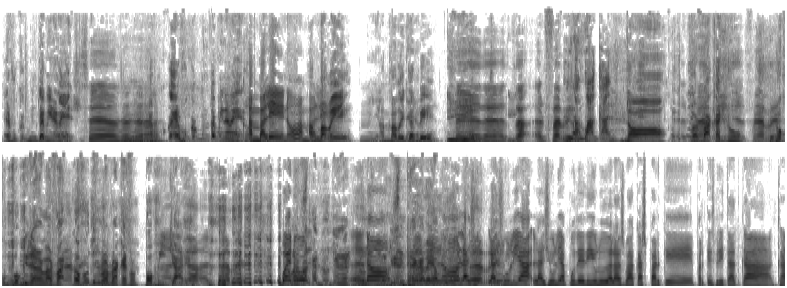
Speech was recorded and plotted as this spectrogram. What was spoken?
és el que contamina més. Sí, sí, sí. És el que contamina més. Amb Valé, no? Amb Amb Valé. Babé, amb Babé també. Sí, de, de, el ferri. Les vaques. No, les vaques no. No confonguis ara les vaques, no fotis les vaques pel mitjà. El ferri. Bueno, les vaques no tenen, eh, no, no, tenen res a veure. no, la, Ju- la, Júlia, la Júlia poder dir lo de les vaques perquè, perquè és veritat que, que,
